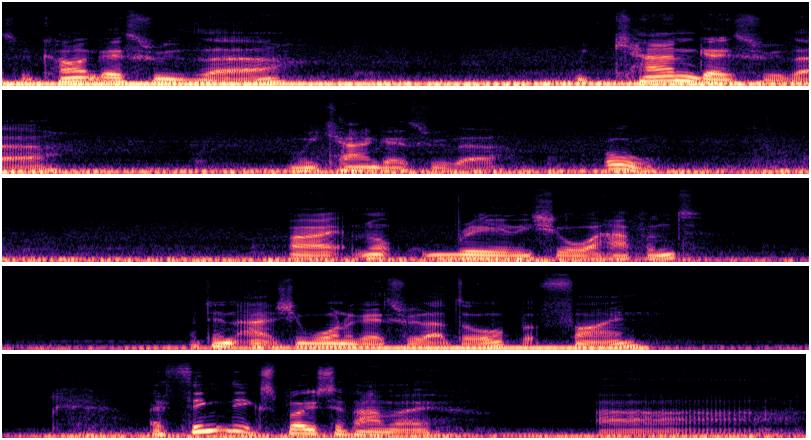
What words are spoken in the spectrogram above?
So we can't go through there. We can go through there. We can go through there. Oh. Alright, I'm not really sure what happened. I didn't actually want to go through that door, but fine. I think the explosive ammo... Ah...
